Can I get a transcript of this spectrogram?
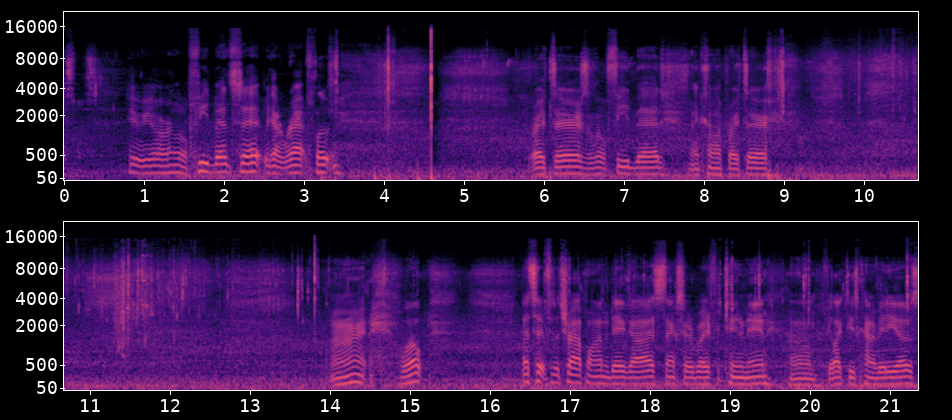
Nice ones. Here we are, a little feed bed set. We got a rat floating. Right there's a little feed bed. They come up right there. All right, well, that's it for the trap line today, guys. Thanks everybody for tuning in. Um, if you like these kind of videos,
